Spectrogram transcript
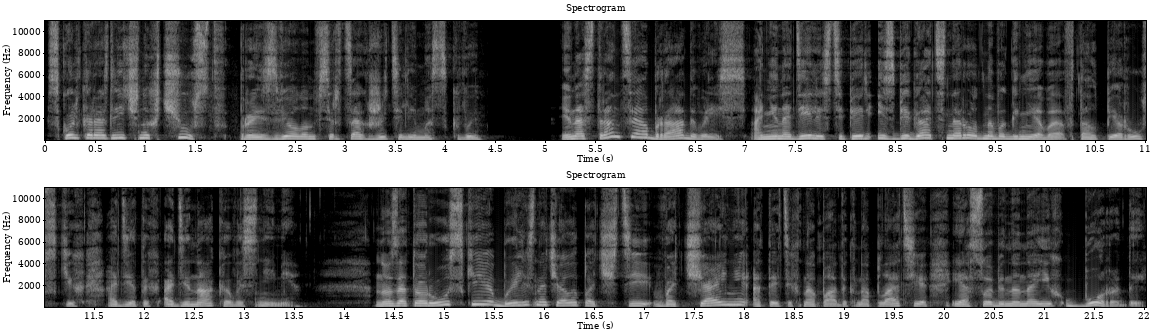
Сколько различных чувств произвел он в сердцах жителей Москвы. Иностранцы обрадовались, они надеялись теперь избегать народного гнева в толпе русских, одетых одинаково с ними. Но зато русские были сначала почти в отчаянии от этих нападок на платье и особенно на их бороды.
